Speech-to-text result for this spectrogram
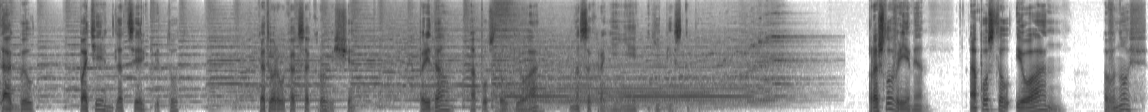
Так был потерян для церкви тот, которого как сокровище предал апостол Иоанн на сохранение епископу. Прошло время. Апостол Иоанн вновь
